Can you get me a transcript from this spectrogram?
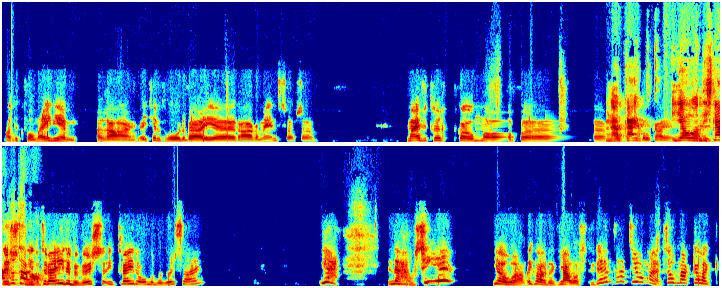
Want ik vond medium raar. Weet je, dat hoorde bij eh, rare mensen of zo. Maar even terugkomen op. Nou, kijk. Johan, die snapt Dus het je al. tweede, bewustzijn, je tweede onderbewustzijn. Ja, nou zie je, Johan. Ik wou dat ik jou als student had, jongen. Zo makkelijk.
